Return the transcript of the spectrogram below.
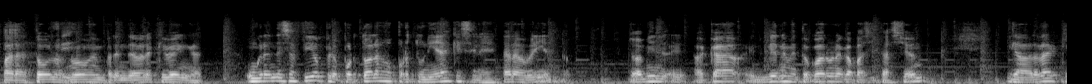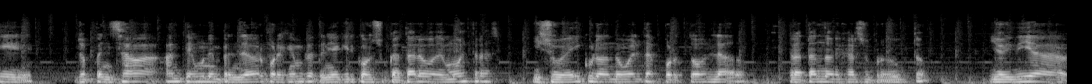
para todos los nuevos emprendedores que vengan. Un gran desafío, pero por todas las oportunidades que se les están abriendo. Yo también eh, acá el viernes me tocó dar una capacitación y la verdad que yo pensaba antes un emprendedor, por ejemplo, tenía que ir con su catálogo de muestras y su vehículo dando vueltas por todos lados, tratando de dejar su producto. Y hoy día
